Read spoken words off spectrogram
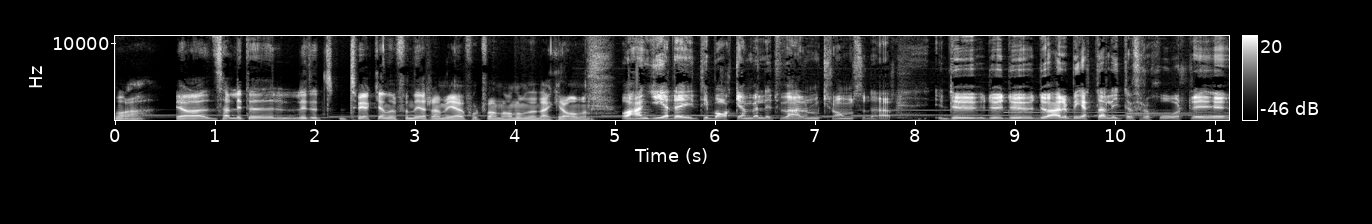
bara. Jag så lite, lite tvekande och fundersam, men jag fortfarande honom den där kramen. Och han ger dig tillbaka en väldigt varm kram sådär. Du, du, du, du arbetar lite för hårt. Du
